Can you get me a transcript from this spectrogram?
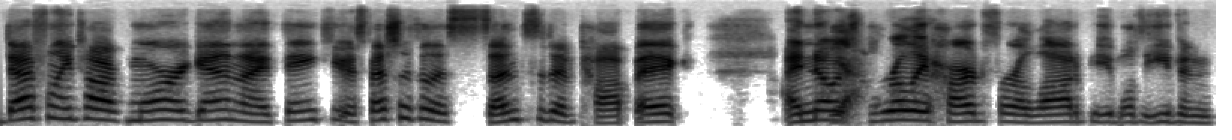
definitely talk more again. And I thank you, especially for this sensitive topic. I know it's really hard for a lot of people to even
